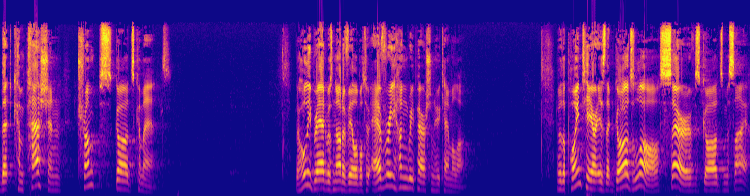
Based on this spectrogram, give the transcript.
that compassion trumps God's commands. The holy bread was not available to every hungry person who came along. No, the point here is that God's law serves God's Messiah.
